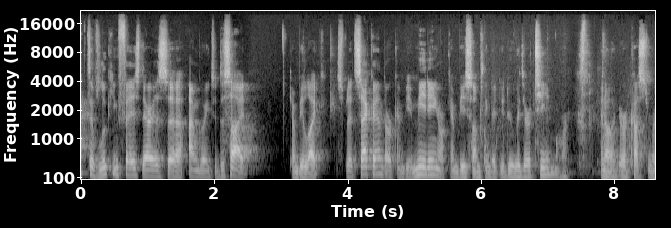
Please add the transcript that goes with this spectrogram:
active looking phase there is uh, i'm going to decide. Can be like split second or can be a meeting or can be something that you do with your team or you know your customer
